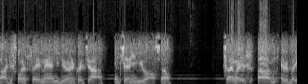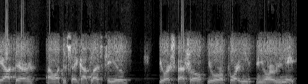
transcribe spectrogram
I just want to say, man, you're doing a great job. And Jenny, you also. So, anyways, um, everybody out there, I want to say God bless to you. You are special, you are important, and you are unique.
